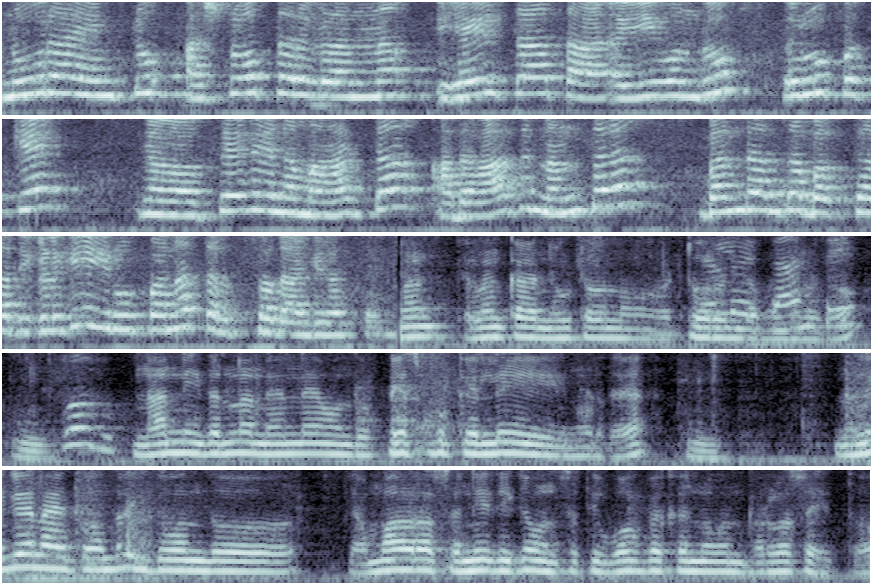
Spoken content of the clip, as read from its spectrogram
ನೂರ ಎಂಟು ಅಷ್ಟೋತ್ತರಗಳನ್ನ ಹೇಳ್ತಾ ಈ ಒಂದು ರೂಪಕ್ಕೆ ಸೇವೆಯನ್ನ ಮಾಡ್ತಾ ಅದಾದ ನಂತರ ಬಂದಂತ ಭಕ್ತಾದಿಗಳಿಗೆ ಈ ರೂಪನ ತಲುಪಿಸೋದಾಗಿರುತ್ತೆ. ನಾನು ತೆಲಂಕ ನ್ಯೂಟೌನ್ ಅಟ್ಟೂರಿಂದ ಬಂದಿರೋದು. ನಾನು ಇದನ್ನ ನಿನ್ನೆ ಒಂದು ಫೇಸ್ಬುಕ್ ಅಲ್ಲಿ ನೋಡಿದೆ. ನನಗೇನಾಯ್ತು ಅಂದ್ರೆ ಇದು ಒಂದು ಯಮಾರ ಸನ್ನಿಧಿಗೆ ಒಂದ್ಸತಿ ಹೋಗ್ಬೇಕನ್ನೋ ಒಂದು ಭರವಸೆ ಇತ್ತು.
